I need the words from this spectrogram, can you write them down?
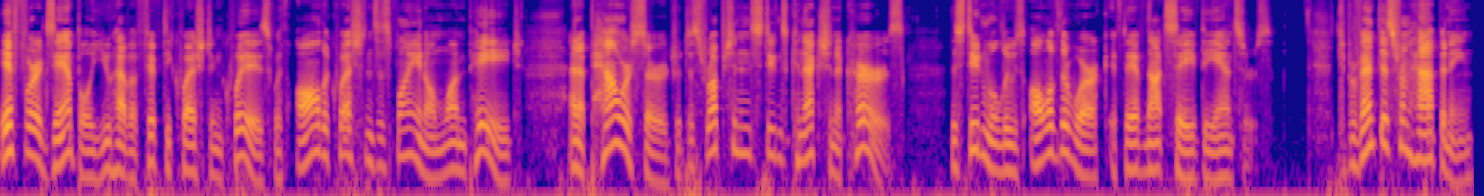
If, for example, you have a 50 question quiz with all the questions displaying on one page and a power surge or disruption in student's connection occurs, the student will lose all of their work if they have not saved the answers. To prevent this from happening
